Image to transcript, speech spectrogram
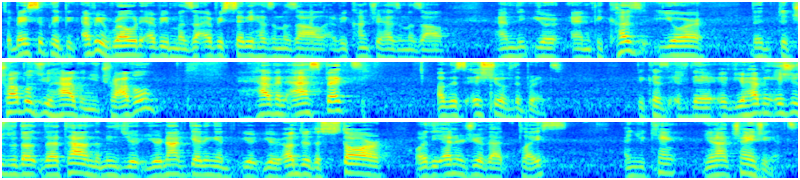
So basically, every road, every mazal, every city has a mazal, every country has a mazal, and the, you're, and because you're, the, the troubles you have when you travel have an aspect of this issue of the Brit. Because if they if you're having issues with that, that town, that means you're, you're not getting it, you're, you're under the star or the energy of that place, and you can't, you're not changing it.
